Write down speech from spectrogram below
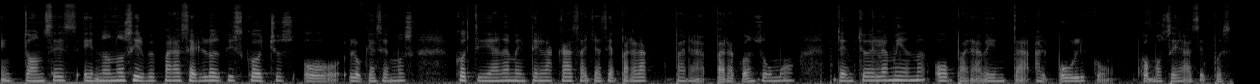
entonces eh, no nos sirve para hacer los bizcochos o lo que hacemos cotidianamente en la casa, ya sea para, para, para consumo dentro de la misma o para venta al público, como se hace pues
